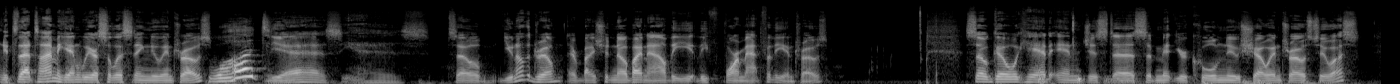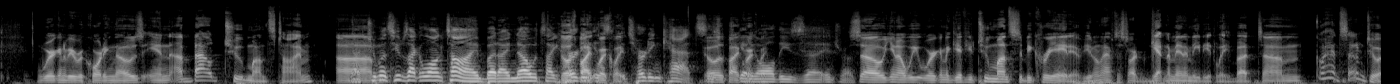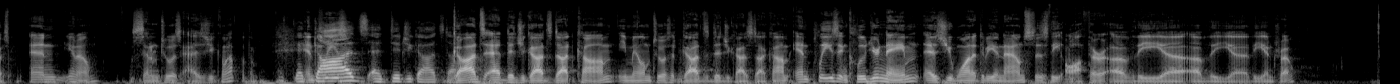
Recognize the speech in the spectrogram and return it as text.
it's that time again. We are soliciting new intros. What? Yes, yes. So you know the drill. Everybody should know by now the the format for the intros. So go ahead and just uh, submit your cool new show intros to us. We're going to be recording those in about two months' time. Now, Um, two months seems like a long time, but I know it's like Goes hurting, by it's- quickly. It's, hurting cats. Goes by getting quickly. all these uh, intros. So you know we, we're going to give you two months to be creative. You don't have to start getting them in immediately, but um, go ahead, and send them to us, and you know send them to us as you come up with them. at and please- gods at digigods.com. gods at digigods.com. Email them to us at gods at digigods.com. And please include your name as you want it to be announced as the author of the, uh, of the, uh, the intro.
